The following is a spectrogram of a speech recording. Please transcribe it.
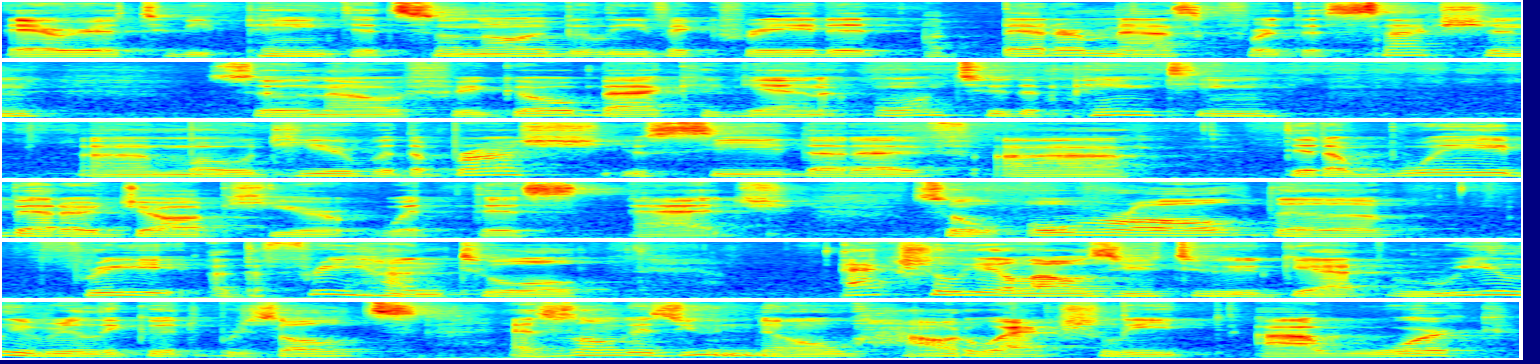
area to be painted. So now I believe I created a better mask for this section so now if we go back again onto the painting uh, mode here with the brush, you see that I've uh, did a way better job here with this edge. So overall, the free uh, the freehand tool actually allows you to get really, really good results as long as you know how to actually uh, work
